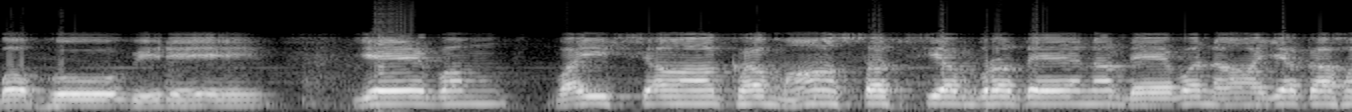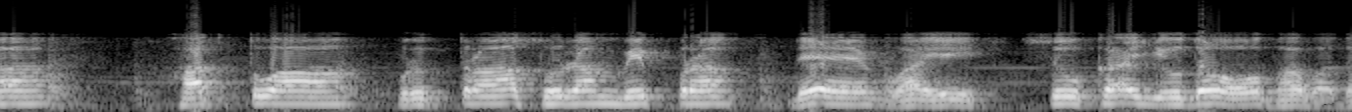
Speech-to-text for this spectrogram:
बभूविरे। एवं वैशाखमासस्य व्रतेन देवनायकः हत्वा पुत्रासुरं विप्र देवै सुखयुधोऽभवद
